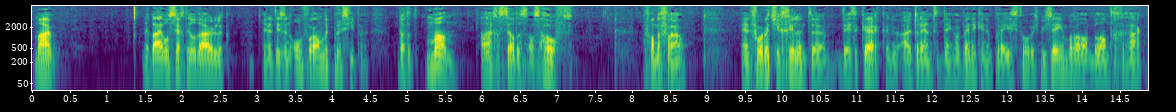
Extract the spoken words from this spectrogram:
Maar de Bijbel zegt heel duidelijk, en het is een onveranderlijk principe, dat het man aangesteld is als hoofd van de vrouw. En voordat je gillend uh, deze kerk nu uitrent, denk wat ben ik in een prehistorisch museum beland geraakt.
